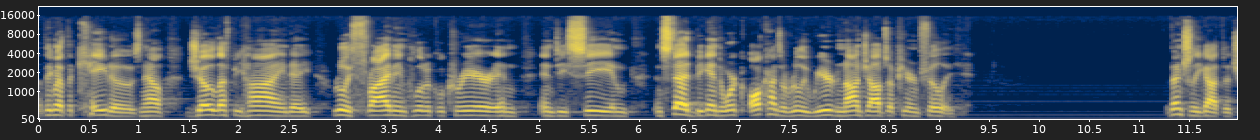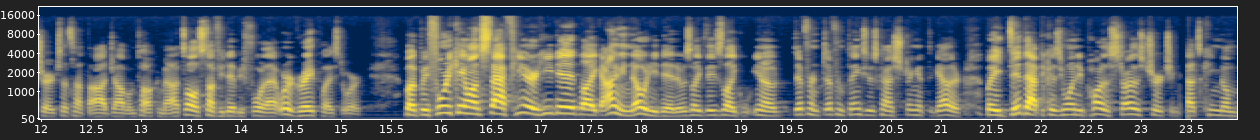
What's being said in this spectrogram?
I think about the Catos and how Joe left behind a really thriving political career in, in D.C. and instead began to work all kinds of really weird and odd jobs up here in Philly. Eventually, he got to church. That's not the odd job I'm talking about. It's all the stuff he did before that. We're a great place to work. But before he came on staff here, he did like I don't even know what he did. It was like these like you know different different things. He was kind of stringing it together. But he did that because he wanted to be part of the start of this church and God's kingdom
